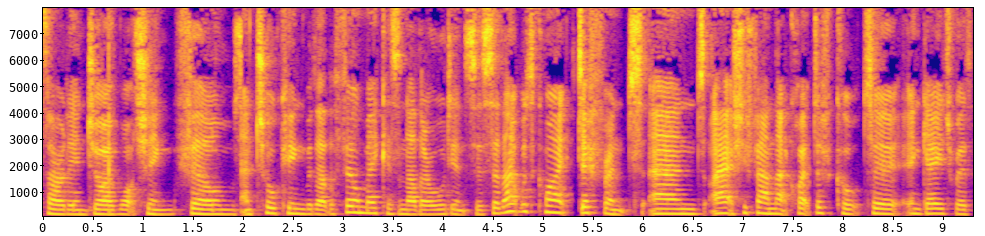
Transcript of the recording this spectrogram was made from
thoroughly enjoy watching films and talking with other filmmakers and other audiences. So that was quite different. And I actually found that quite difficult to engage with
